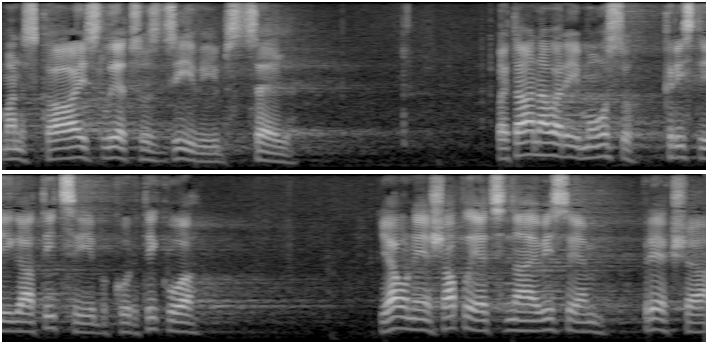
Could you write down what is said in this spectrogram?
manas kājas liec uz dzīvības ceļa. Vai tā nav arī mūsu kristīgā ticība, kur tikko jaunieši apliecināja visiem priekšā,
